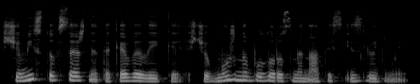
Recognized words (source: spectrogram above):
що місто все ж не таке велике, щоб можна було розминатись із людьми.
